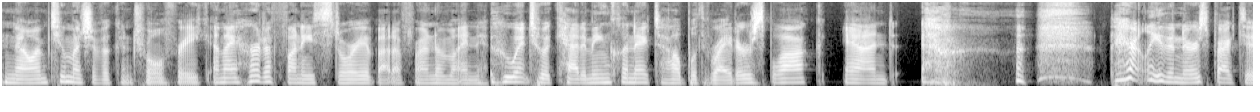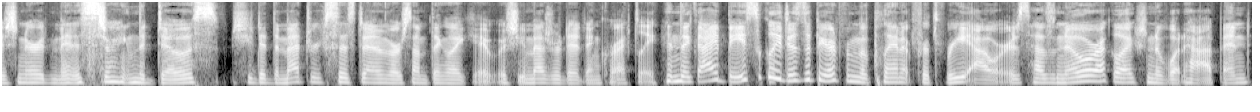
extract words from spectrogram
No, I'm too much of a control freak. And I heard a funny story about a friend of mine who went to a ketamine clinic to help with writer's block. And apparently the nurse practitioner administering the dose she did the metric system or something like it she measured it incorrectly. And the guy basically disappeared from the planet for three hours has no recollection of what happened.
